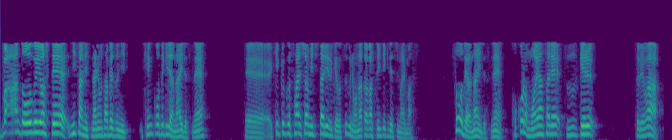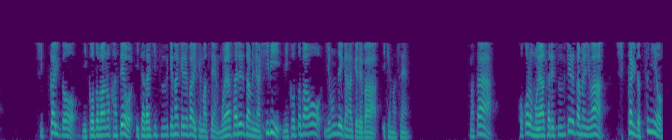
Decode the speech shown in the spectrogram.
バーンと大食いをして、2、3日何も食べずに健康的ではないですね。えー、結局最初は満ち足りるけどすぐにお腹が空いてきてしまいます。そうではないんですね。心燃やされ続ける。それは、しっかりと御言葉の糧をいただき続けなければいけません。燃やされるためには日々御言葉を読んでいかなければいけません。また、心燃やされ続けるためには、しっかりと罪を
